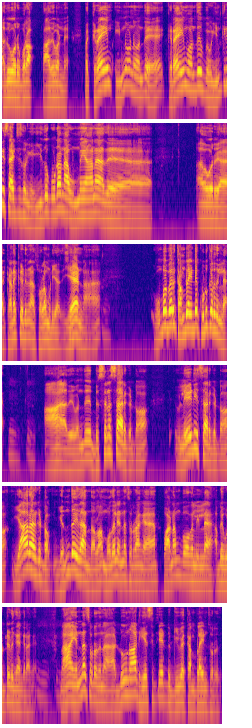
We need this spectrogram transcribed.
அது ஒரு புறம். இப்போ அது ஒன்று இப்போ கிரைம் இன்னொன்று வந்து கிரைம் வந்து இன்க்ரீஸ் ஆகிடுச்சு சொல்றீங்க. இது கூட நான் உண்மையான அது ஒரு கணக்கெடு நான் சொல்ல முடியாது. ஏன்னா ரொம்ப பேர் கம்ப்ளைண்ட்டே கொடுக்கறது இல்ல அது வந்து பிஸ்னஸாக இருக்கட்டும் லேடிஸாக இருக்கட்டும் யாராக இருக்கட்டும் எந்த இதாக இருந்தாலும் முதல்ல என்ன சொல்கிறாங்க பணம் போகல இல்லை அப்படியே விட்டுடுங்கங்கிறாங்க. நான் என்ன சொல்கிறதுனா do not hesitate to give a complaint சொல்கிறது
